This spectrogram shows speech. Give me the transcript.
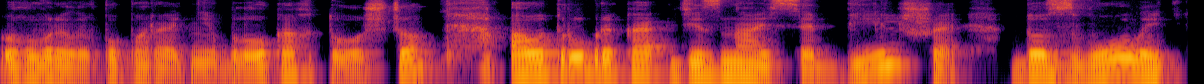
говорили в попередніх блоках тощо. А от рубрика Дізнайся більше дозволить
